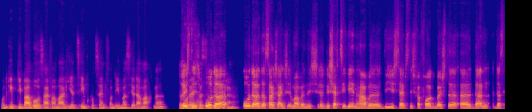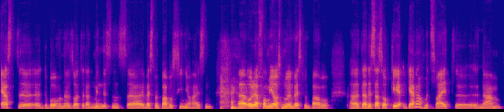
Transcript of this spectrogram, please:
und gibt die Babos einfach mal hier 10% von dem, was ihr da macht. Ne? Richtig. Oder, oder, oder, das sage ich eigentlich immer, wenn ich äh, Geschäftsideen habe, die ich selbst nicht verfolgen möchte, äh, dann das erste äh, Geborene sollte dann mindestens äh, Investment Babo Senior heißen. Äh, oder von mir aus nur Investment Babo. Äh, dann ist das okay. Gerne auch mit Zweitnamen.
